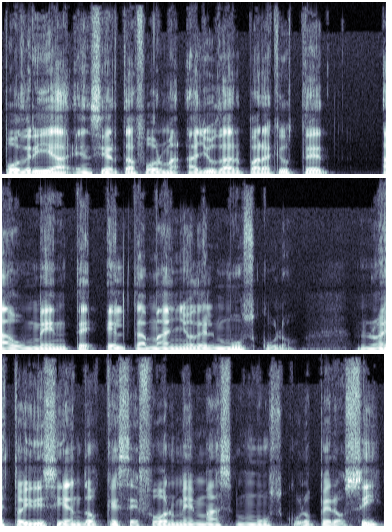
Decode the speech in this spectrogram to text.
podría en cierta forma ayudar para que usted aumente el tamaño del músculo. No estoy diciendo que se forme más músculo, pero sí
